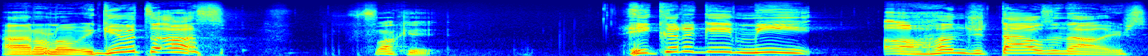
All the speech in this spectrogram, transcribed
I don't know. Give it to us. Fuck it. He could have gave me a hundred thousand dollars.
